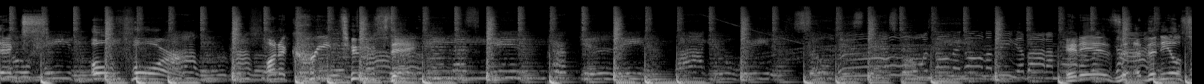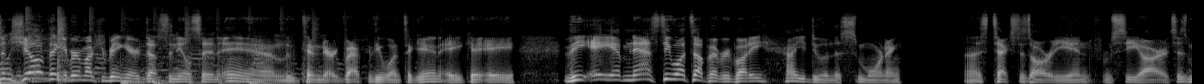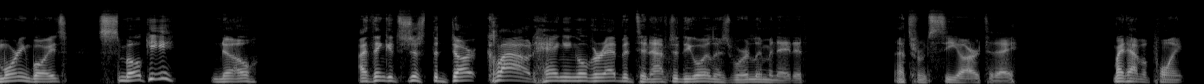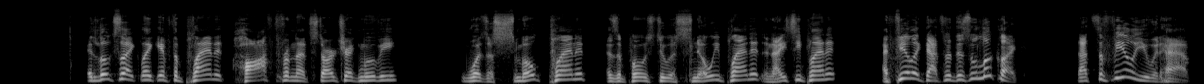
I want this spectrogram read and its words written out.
604 on a Creed Tuesday. It is the Nielsen Show. Thank you very much for being here, Dustin Nielsen and Lieutenant Eric back with you once again, aka the AM Nasty. What's up, everybody? How you doing this morning? Uh, this text is already in from CR. It says, "Morning, boys. Smoky? No. I think it's just the dark cloud hanging over Edmonton after the Oilers were eliminated." That's from CR today. Might have a point. It looks like like if the planet Hoth from that Star Trek movie was a smoke planet as opposed to a snowy planet, an icy planet, I feel like that's what this would look like. That's the feel you would have.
